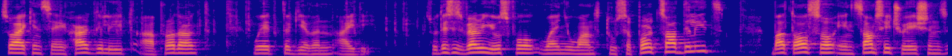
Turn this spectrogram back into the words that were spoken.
So I can say hard delete a product with the given ID. So this is very useful when you want to support soft deletes, but also in some situations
